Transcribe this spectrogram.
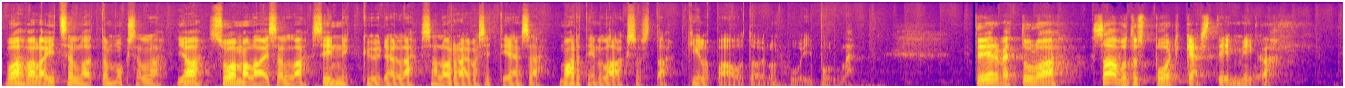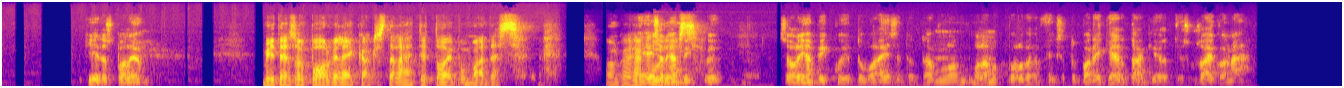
Vahvalla itseluottamuksella ja suomalaisella sinnikkyydellä Salo raivasi tiensä Martin Laaksosta kilpa-autoilun huipulle. Tervetuloa Saavutuspodcastiin, Mika. Kiitos paljon. Miten sun polvileikkauksesta lähdetty toipumaan tässä? Onko ihan ei, kunnossa? Se oli ihan, pikku, se oli ihan pikkujuttu, vaan ei se, tota, mulla on molemmat polvet fiksattu pari kertaakin, että joskus aikoinaan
